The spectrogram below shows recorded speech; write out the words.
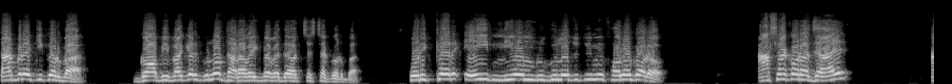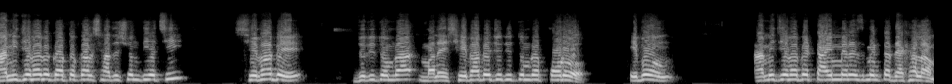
তারপরে কি করবা? গ বিভাগেরগুলো ধারাবাহিকভাবে দেওয়ার চেষ্টা করবা। পরীক্ষার এই নিয়মগুলো যদি তুমি ফলো করো আশা করা যায় আমি যেভাবে গতকাল সাজেশন দিয়েছি সেভাবে যদি তোমরা মানে সেভাবে যদি তোমরা পড়ো এবং আমি যেভাবে টাইম ম্যানেজমেন্টটা দেখালাম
